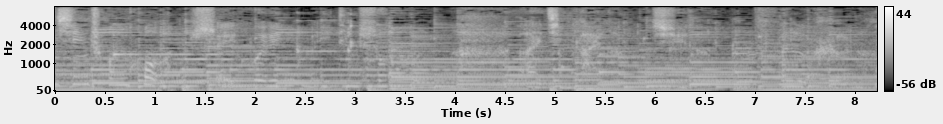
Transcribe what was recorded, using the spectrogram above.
心闯祸，谁会没听说？爱情来了去了，分了合了，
